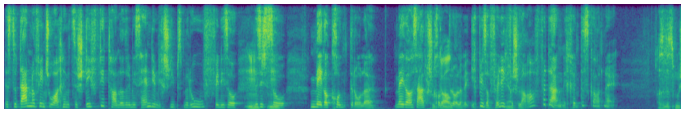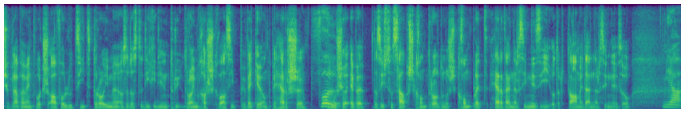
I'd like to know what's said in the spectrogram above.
dass du dann noch findest, oh, ich nehme jetzt einen Stift in die Hand oder mein Handy und ich schreibe es mir auf, weil ich so, das ist so mega Kontrolle, mega Selbstkontrolle. Ich bin so völlig verschlafen dann, ich könnte das gar nicht. Also das musst du glauben, wenn du anfangen luzid träumen, also dass du dich in deinen Trä- Träumen kannst quasi bewegen und beherrschen. Voll. Musst ja eben, das ist so Selbstkontrolle. Du musst komplett Herr deiner Sinne sein oder Dame deiner Sinne so. Ja,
